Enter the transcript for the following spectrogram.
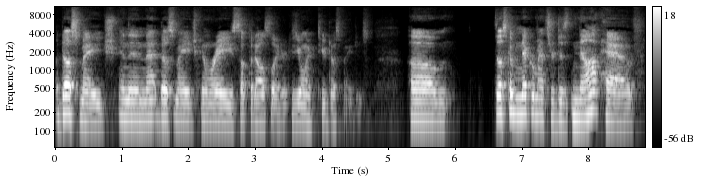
a dust mage, and then that dust mage can raise something else later because you only have two dust mages. Um, Dustcoven Necromancer does not have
